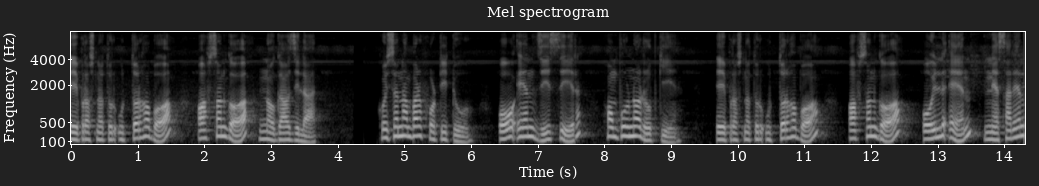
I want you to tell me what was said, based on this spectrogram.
এই প্ৰশ্নটোৰ উত্তৰ হ'ব অপশ্যন গ নগাঁও জিলাত। Question number forty two O' N G চিৰ সম্পূৰ্ণ ৰূপ কি? এই প্ৰশ্নটোৰ উত্তৰ হ'ব অপশ্যন গ oil and natural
